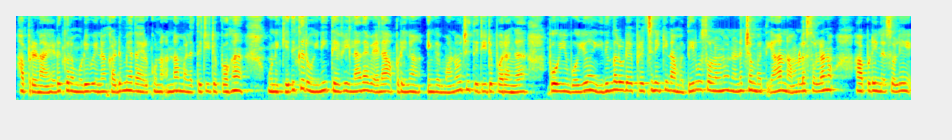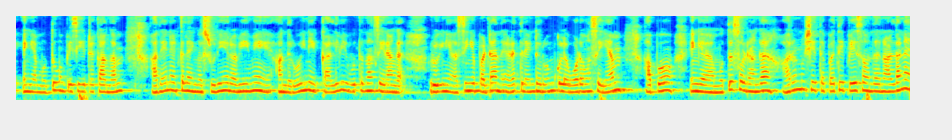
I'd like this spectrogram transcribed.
அப்புறம் நான் எடுக்கிற முடிவு இன்னும் கடுமையாக தான் இருக்கும்னு அண்ணாமலை திட்டிட்டு போக உனக்கு எதுக்கு ரோஹினி தேவையில்லாத வேலை? அப்படின்னா எங்கள் மனோஜ் திட்டிட்டு போகிறாங்க போயும் போயும் இதுங்களுடைய பிரச்சனைக்கு நம்ம தீர்வு சொல்லணும்னு நினச்சோம் பார்த்தியா நம்மளை சொல்லணும் அப்படின்னு சொல்லி எங்கள் முத்துவும் பேசிக்கிட்டு இருக்காங்க. அதே நேரத்தில் எங்கள் ஸ்ருதியும் ரவியுமே அந்த ரோஹினியை கழுவி ஊற்ற தான் செய்கிறாங்க ரோஹினி அசிங்கப்பட்டு அந்த இடத்துலேருந்து ரூம்குள்ளே ஓடவும் செய்ய அப்போது இங்கே முத்து சொல்கிறாங்க அருண் விஷயத்தை பற்றி பேச வந்ததுனால தானே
